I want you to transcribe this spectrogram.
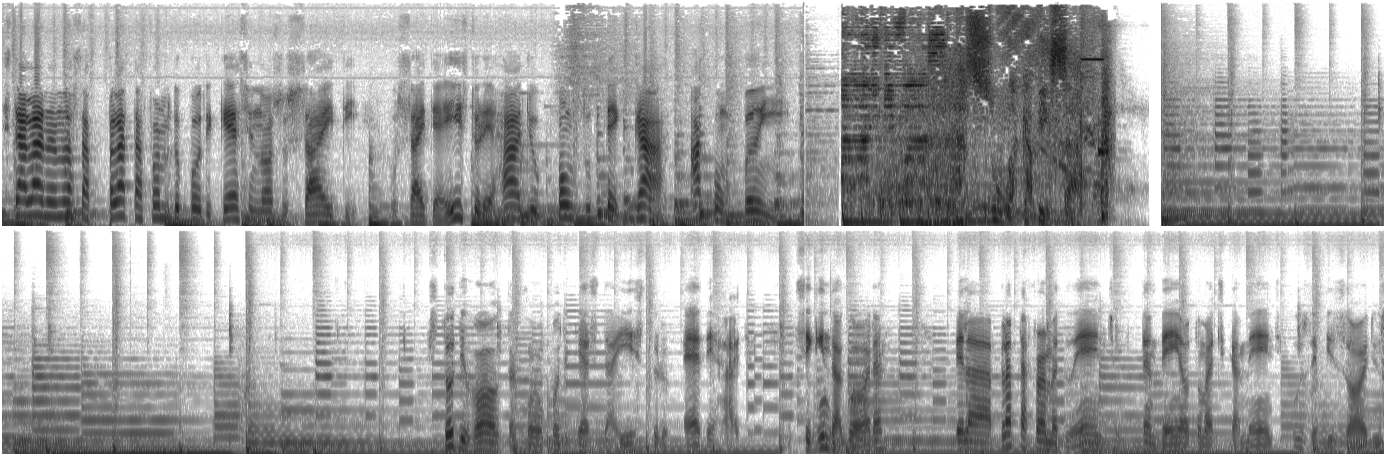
Está lá na nossa plataforma do podcast e nosso site. O site é historyradio.tk. Acompanhe. A sua cabeça. Estou de volta com o podcast da Istro Ed Rádio. Seguindo agora, pela plataforma do Ente, também automaticamente os episódios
